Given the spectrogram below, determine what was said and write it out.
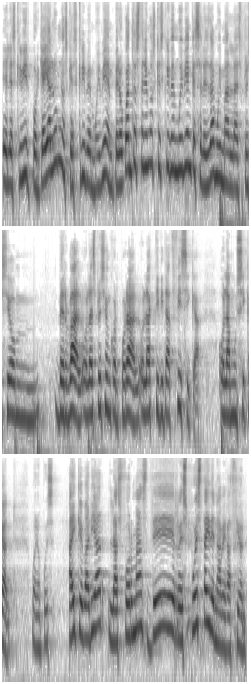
el escribir, porque hay alumnos que escriben muy bien, pero ¿cuántos tenemos que escriben muy bien que se les da muy mal la expresión verbal o la expresión corporal o la actividad física o la musical? Bueno, pues hay que variar las formas de respuesta y de navegación.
